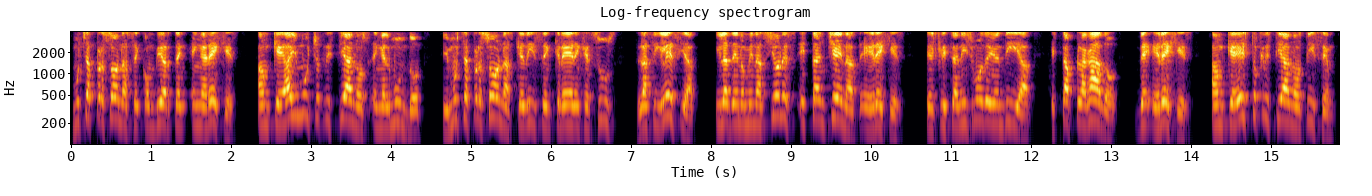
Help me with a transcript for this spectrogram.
muchas personas se convierten en herejes aunque hay muchos cristianos en el mundo y muchas personas que dicen creer en Jesús, las iglesias y las denominaciones están llenas de herejes. El cristianismo de hoy en día está plagado de herejes. Aunque estos cristianos dicen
